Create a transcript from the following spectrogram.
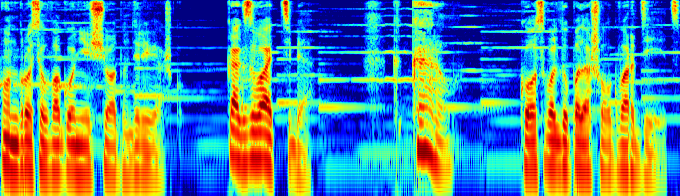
Он бросил в огонь еще одну деревяшку. «Как звать тебя?» Кэрол. К Освальду подошел гвардеец,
